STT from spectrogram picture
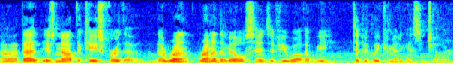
uh, that is not the case for the, the run, run of the mill sins, if you will, that we typically commit against each other.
